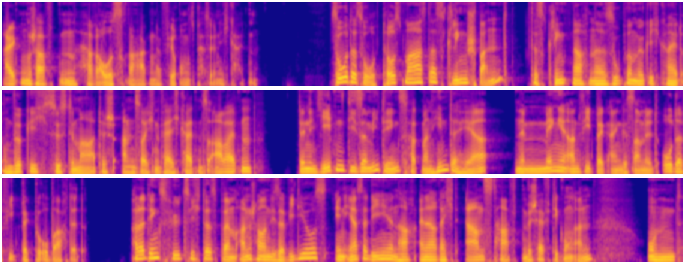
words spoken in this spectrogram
Eigenschaften herausragender Führungspersönlichkeiten. So oder so, Toastmasters klingen spannend. Das klingt nach einer super Möglichkeit, um wirklich systematisch an solchen Fähigkeiten zu arbeiten. Denn in jedem dieser Meetings hat man hinterher eine Menge an Feedback eingesammelt oder Feedback beobachtet. Allerdings fühlt sich das beim Anschauen dieser Videos in erster Linie nach einer recht ernsthaften Beschäftigung an und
